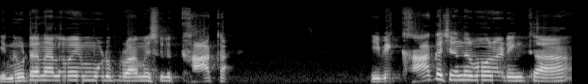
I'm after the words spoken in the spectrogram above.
ఈ నూట నలభై మూడు ప్రామిసులు కాక ఇవి కాక చంద్రబాబు నాయుడు ఇంకా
